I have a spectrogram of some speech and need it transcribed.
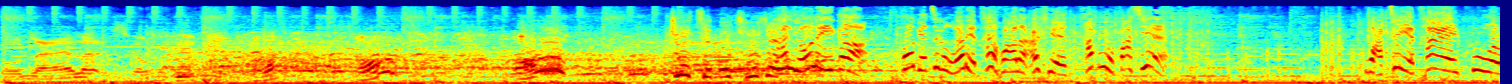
我来了，小部给你啊啊啊！这怎么出作？我也太快了，而且他有花剑，打的也太过了。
